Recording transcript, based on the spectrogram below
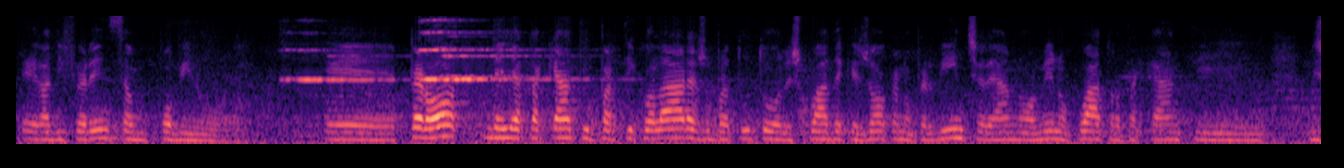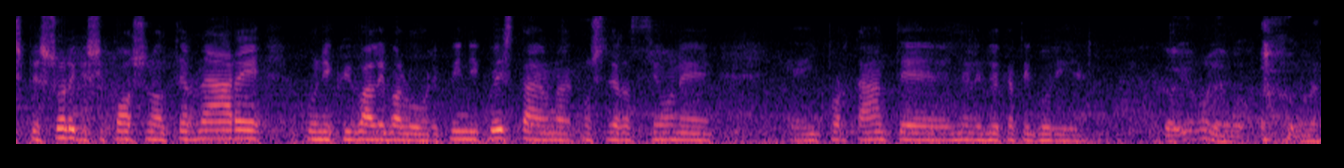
eh, la differenza è un po' minore. Eh, però negli attaccanti in particolare, soprattutto le squadre che giocano per vincere, hanno almeno quattro attaccanti di spessore che si possono alternare con equivale valore, quindi questa è una considerazione eh, importante nelle due categorie. Ecco, io volevo una,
